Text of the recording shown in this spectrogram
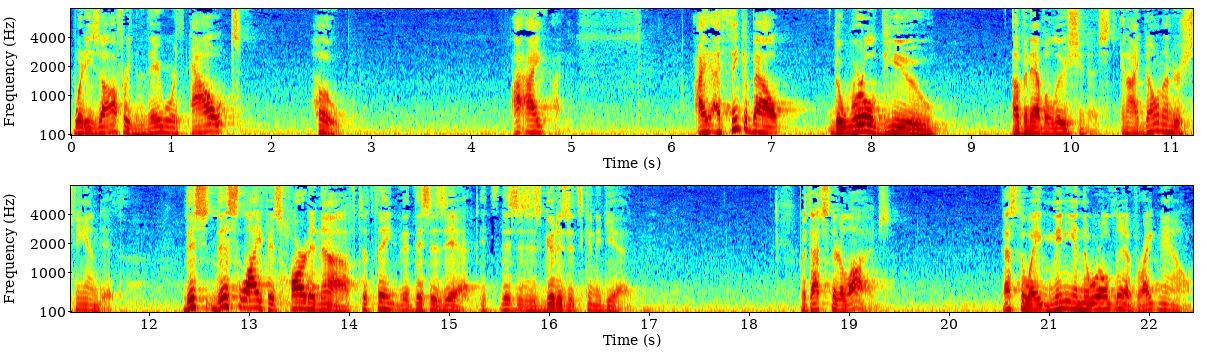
what He's offering them. They're without hope. I, I, I think about the worldview of an evolutionist, and I don't understand it. This, this life is hard enough to think that this is it. It's, this is as good as it's going to get. But that's their lives. That's the way many in the world live right now.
